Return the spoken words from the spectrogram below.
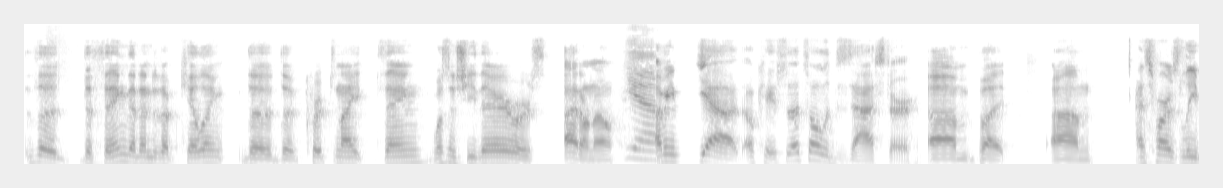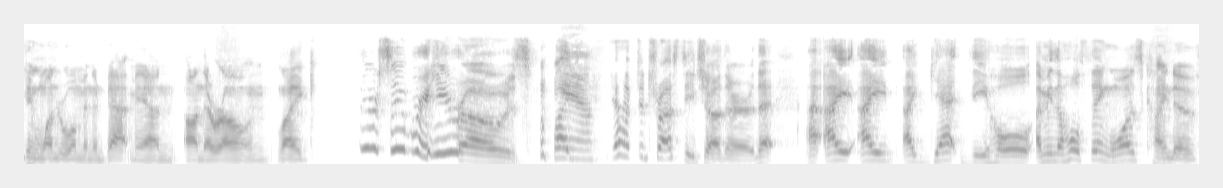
the the thing that ended up killing the the kryptonite thing? Wasn't she there or I don't know. Yeah. I mean, yeah, okay, so that's all a disaster. Um, but um, as far as leaving Wonder Woman and Batman on their own, like they're superheroes. like yeah. you have to trust each other. That I I I get the whole. I mean, the whole thing was kind of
